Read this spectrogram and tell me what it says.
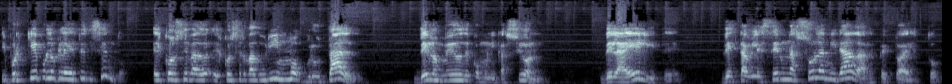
¿Y por qué? Por lo que les estoy diciendo. El, el conservadurismo brutal de los medios de comunicación, de la élite, de establecer una sola mirada respecto a esto,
